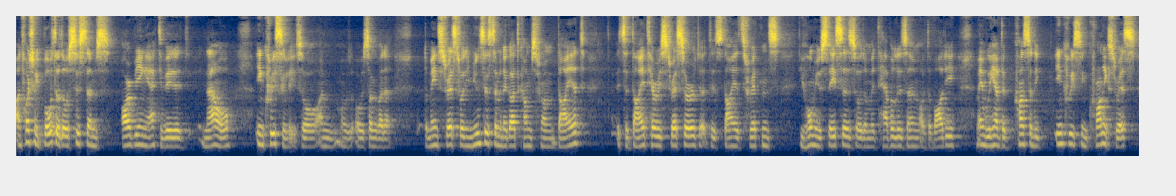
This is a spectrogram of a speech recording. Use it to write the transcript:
Unfortunately, both of those systems are being activated now increasingly. So I'm always talking about a the main stress for the immune system in the gut comes from diet. It's a dietary stressor. That this diet threatens the homeostasis or the metabolism of the body. And we have the constantly increasing chronic stress,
